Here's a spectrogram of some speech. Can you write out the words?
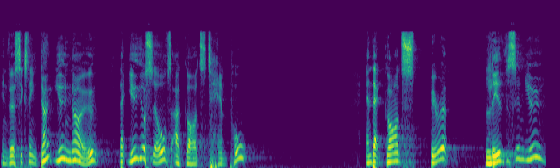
in verse 16 Don't you know that you yourselves are God's temple and that God's Spirit lives in you?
